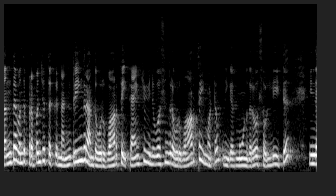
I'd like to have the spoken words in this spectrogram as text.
தந்த வந்து பிரபஞ்சத்துக்கு நன்றிங்கிற அந்த ஒரு வார்த்தை தேங்க்யூ யூனிவர்ஸுங்கிற ஒரு வார்த்தை மட்டும் நீங்கள் மூணு தடவை சொல்லிட்டு இந்த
